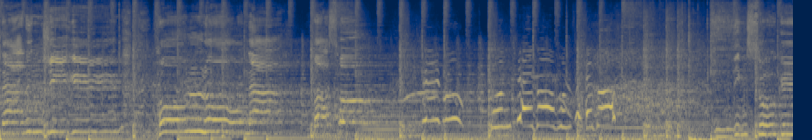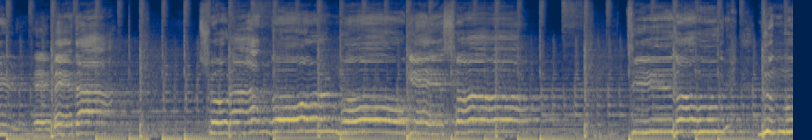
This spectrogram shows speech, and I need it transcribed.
나는 지금 홀로 남아서 최고! 돈 최고! 돈 최고! 빌딩 속을 헤매다 초라한 골목에서 뜨거운 눈물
